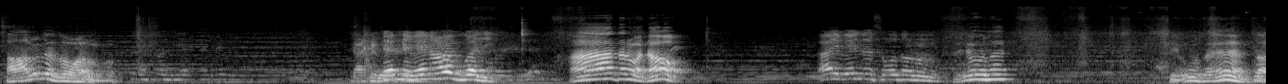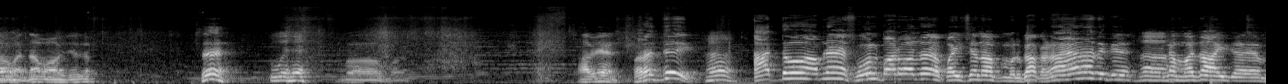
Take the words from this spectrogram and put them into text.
સારું છે જોવાનું બેન ને બેન આવે બુઆજી હા તારે વધાવો. આય બેન ને સો દોણનું એવું છે? એવું છે તો વધાવો આવજે લો છે? તું હે. બરાબર. હા ભરતજી હા. આજ તો આપણે સોલ પાડવાના પૈસાના મુર્ગા ઘણા આયા હતા કે? એટલે મજા આવી જાય એમ.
